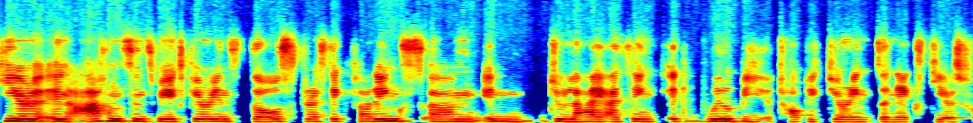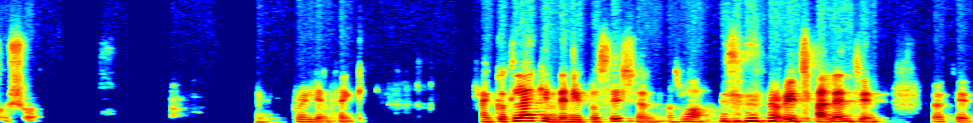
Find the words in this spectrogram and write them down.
here in Aachen, since we experienced those drastic floodings um, in July, I think it will be a topic during the next years for sure. Brilliant, thank you. And good luck in the new position as well. It's very challenging. Okay.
